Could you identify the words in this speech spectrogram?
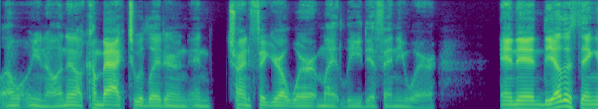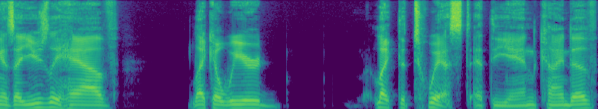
well, you know, and then I'll come back to it later and, and try and figure out where it might lead, if anywhere. And then the other thing is, I usually have like a weird, like the twist at the end, kind of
